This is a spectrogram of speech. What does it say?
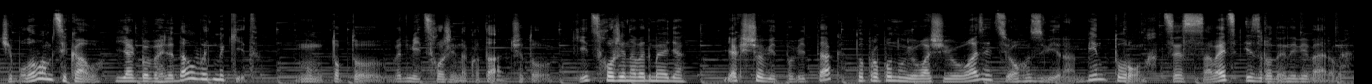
Чи було вам цікаво, як би виглядав ведмекіт? Ну, тобто ведмідь схожий на кота, чи то кіт схожий на ведмедя? Якщо відповідь так, то пропоную вашій увазі цього звіра. Бін Туронг це савець із родини Віверових.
